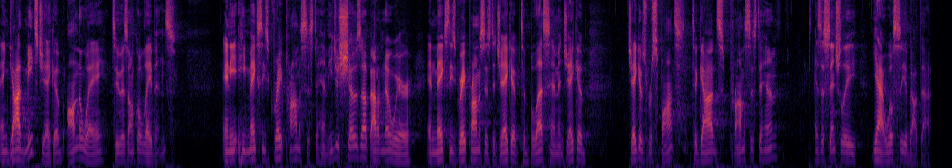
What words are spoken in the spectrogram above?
And God meets Jacob on the way to his uncle Laban's. And he, he makes these great promises to him. He just shows up out of nowhere and makes these great promises to Jacob to bless him. And Jacob, Jacob's response to God's promises to him is essentially, yeah, we'll see about that.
